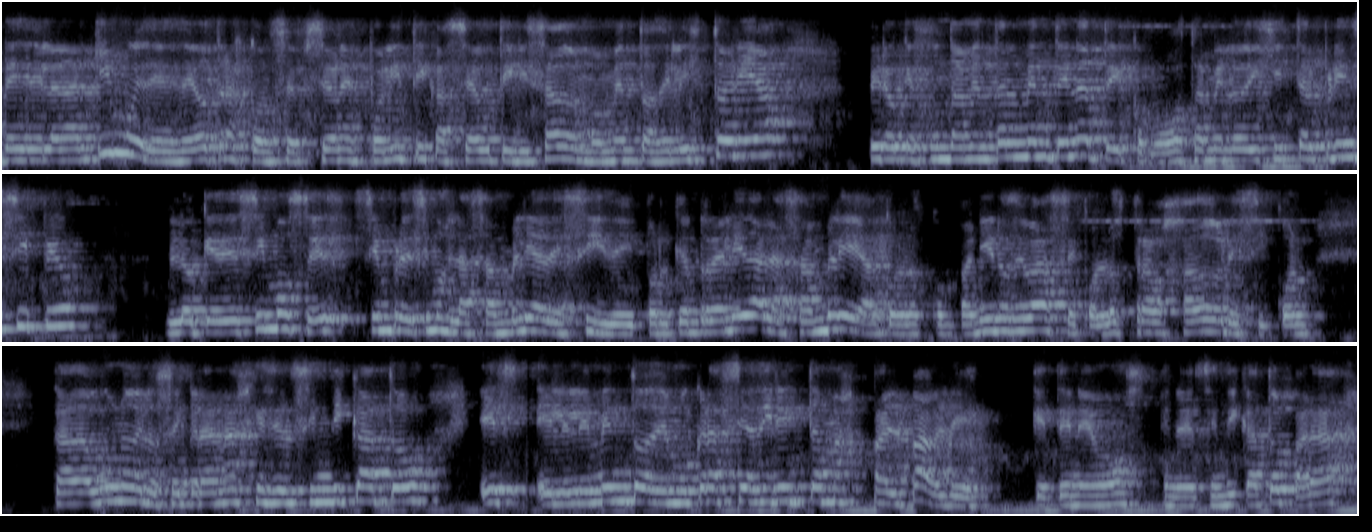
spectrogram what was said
desde el anarquismo y desde otras concepciones políticas se ha utilizado en momentos de la historia, pero que fundamentalmente Nate, como vos también lo dijiste al principio, lo que decimos es, siempre decimos la asamblea decide, porque en realidad la asamblea con los compañeros de base, con los trabajadores y con cada uno de los engranajes del sindicato es el elemento de democracia directa más palpable que tenemos en el sindicato para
